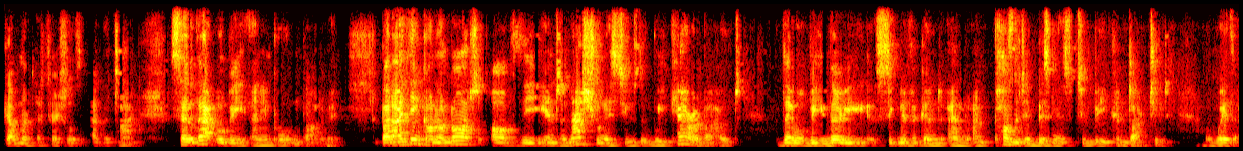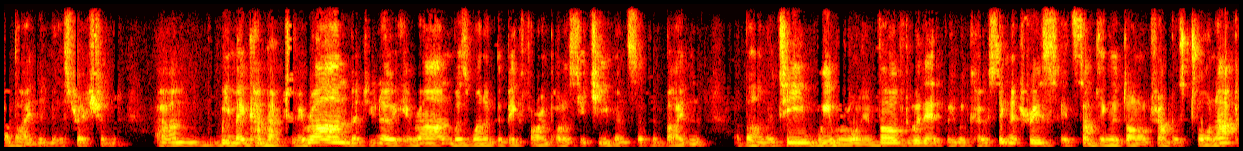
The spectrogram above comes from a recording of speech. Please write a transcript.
government officials at the time. So that will be an important part of it. But I think on a lot of the international issues that we care about, there will be very significant and, and positive business to be conducted with a Biden administration. Um, we may come back to Iran, but you know, Iran was one of the big foreign policy achievements of the Biden Obama team. We were all involved with it. We were co signatories. It's something that Donald Trump has torn up.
